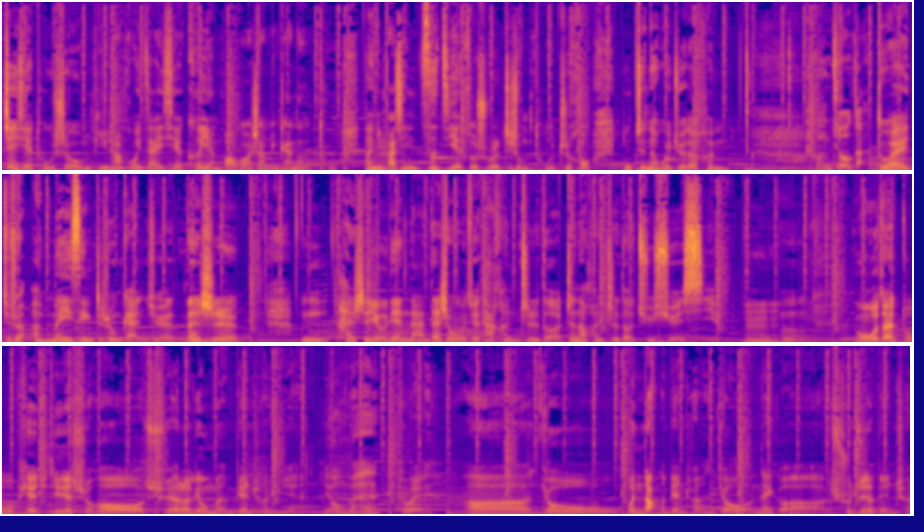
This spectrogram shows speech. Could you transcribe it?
这些图是我们平常会在一些科研报告上面看到的图。当你嗯发现你自己也做出了这种图之后，你真的会觉得很成就感。对，就是 amazing 这种感觉。但是，嗯，还是有点难。但是我觉得它很值得，真的很值得去学习。嗯，嗯，因为我在读 PhD 的时候学了六门编程语言，六门，对，呃，有文档的编程，有那个数据的编程，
